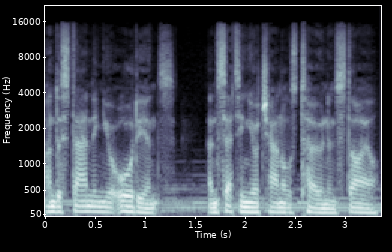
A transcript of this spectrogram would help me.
understanding your audience, and setting your channel's tone and style.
